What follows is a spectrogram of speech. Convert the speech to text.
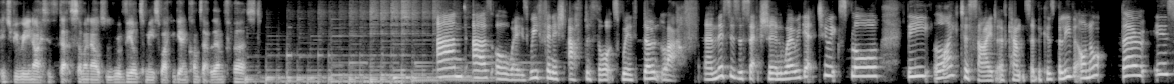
it should be really nice if that someone else was revealed to me so I could get in contact with them first. And as always, we finish afterthoughts with Don't Laugh. And this is a section where we get to explore the lighter side of cancer because, believe it or not, there is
